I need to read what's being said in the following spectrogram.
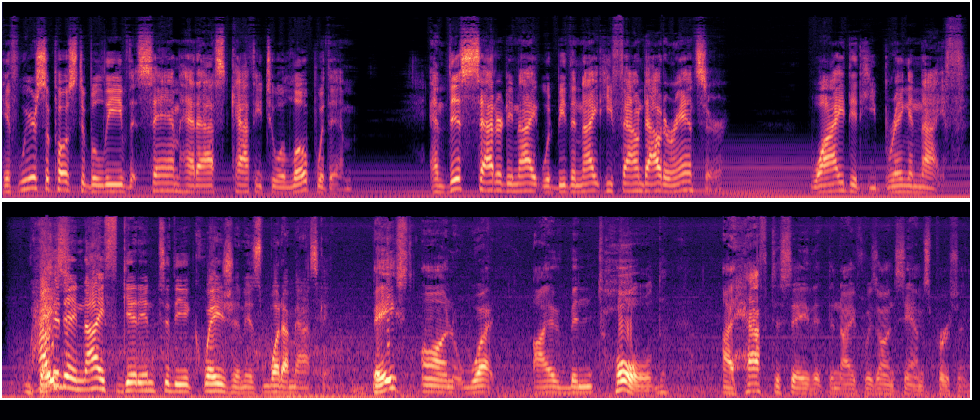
If we're supposed to believe that Sam had asked Cathy to elope with him, and this Saturday night would be the night he found out her answer, why did he bring a knife? How did a knife get into the equation, is what I'm asking. Based on what I've been told, I have to say that the knife was on Sam's person.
